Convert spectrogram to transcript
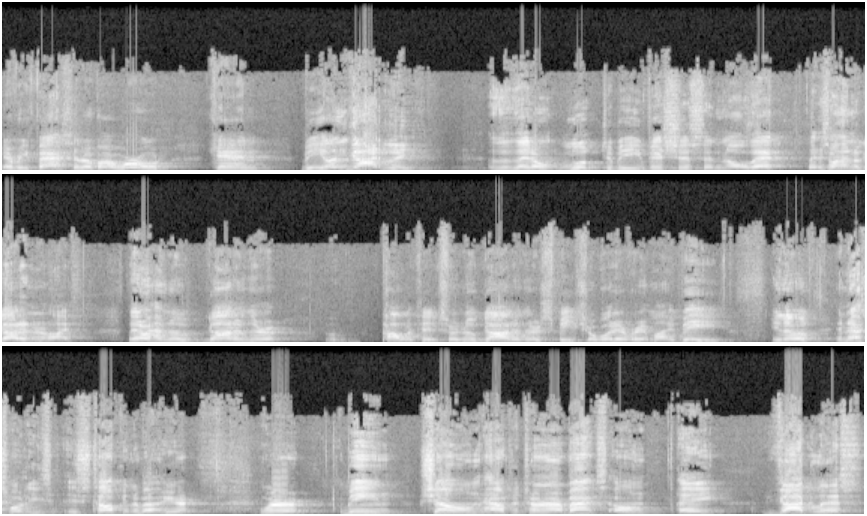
every facet of our world can be ungodly. They don't look to be vicious and all that. They just don't have no God in their life. They don't have no God in their politics or no God in their speech or whatever it might be, you know. And that's what he's, he's talking about here. We're being shown how to turn our backs on a godless,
